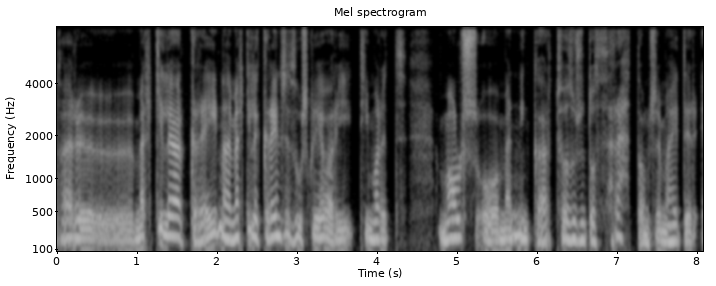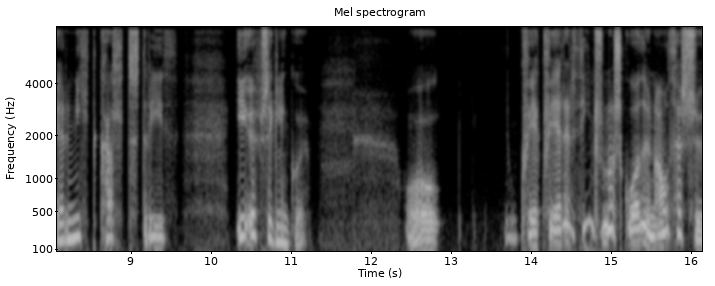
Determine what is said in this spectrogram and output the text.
það eru merkilegar grein, það er merkileg grein sem þú skrifar í tímaritt Máls og menningar 2013 sem heitir Er nýtt kallt stríð í uppsiglingu? Og hver, hver er þín svona skoðun á þessu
